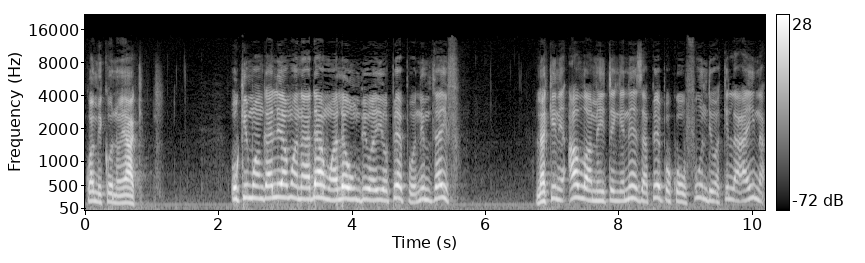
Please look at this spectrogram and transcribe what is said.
kwa mikono yake. Ukimwangalia mwanadamu alioumbiwa hiyo pepo ni mdhaifu. Lakini allah ameitengeneza pepo kwa ufundi wa kila aina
